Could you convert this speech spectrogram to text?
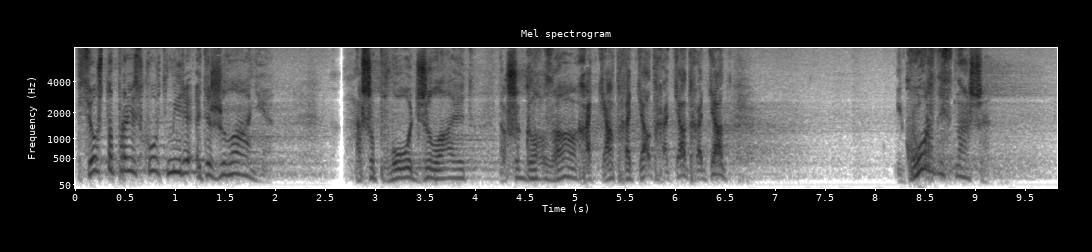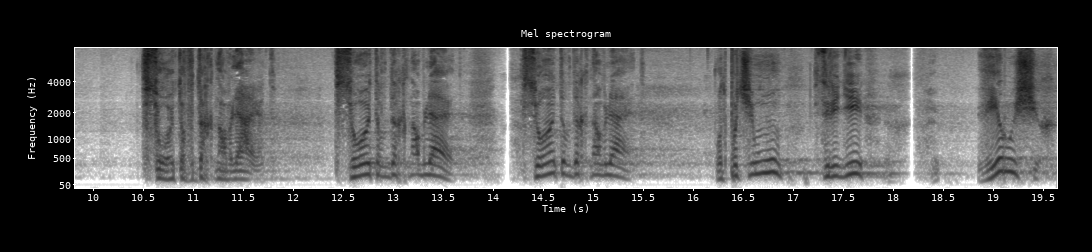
Все, что происходит в мире, это желание. Наша плоть желает, наши глаза хотят, хотят, хотят, хотят. И гордость наша – все это вдохновляет. Все это вдохновляет. Все это вдохновляет. Вот почему среди верующих,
